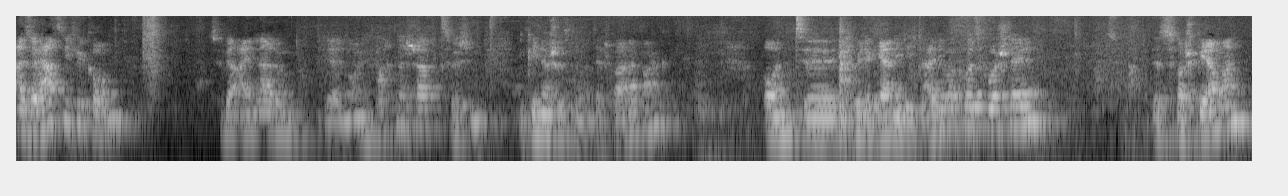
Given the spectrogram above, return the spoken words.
Also herzlich willkommen zu der Einladung der neuen Partnerschaft zwischen dem Kinderschutzbund und der Sparda-Bank. Und äh, ich würde gerne die Teilnehmer kurz vorstellen. Das ist Frau Speermann,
